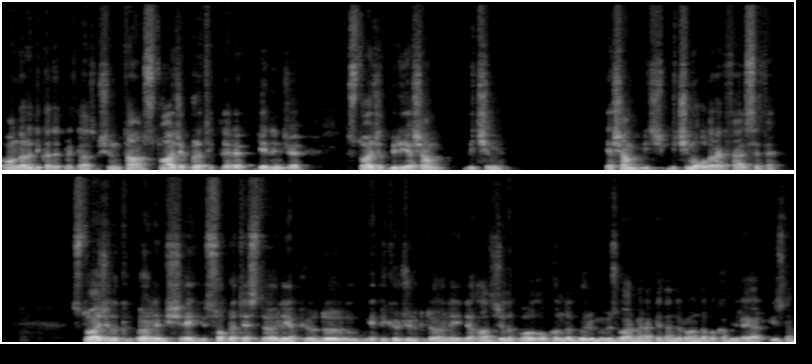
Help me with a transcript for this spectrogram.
Onlara dikkat etmek lazım. Şimdi tamam stoacı pratiklere gelince stoacılık bir yaşam biçimi. Yaşam biç- biçimi olarak felsefe. Stoacılık öyle bir şey. Sokrates de öyle yapıyordu. Epikürcülük de öyleydi. Hazcılık. O, o konuda bölümümüz var. Merak edenler ona da bakabilir eğer izlemedi.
